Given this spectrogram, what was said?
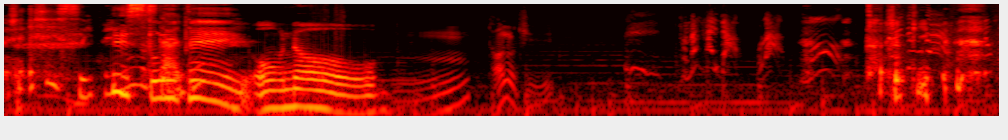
is, she, sleeping? He's sleeping! Oh no! Hmm, Tanuki?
